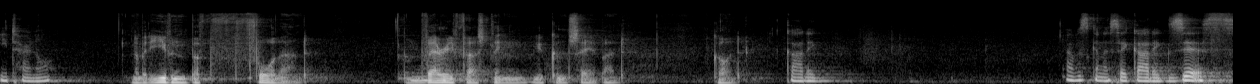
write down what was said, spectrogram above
Eternal. No, but even before that, the mm. very first thing you can say about God. God. I was going to say God exists,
